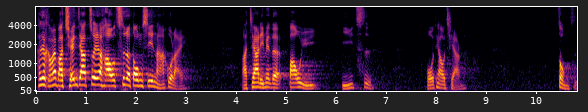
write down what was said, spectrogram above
他就赶快把全家最好吃的东西拿过来，把家里面的鲍鱼、鱼翅、佛跳墙、粽子。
